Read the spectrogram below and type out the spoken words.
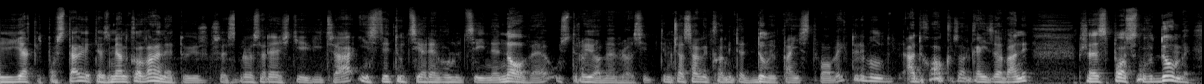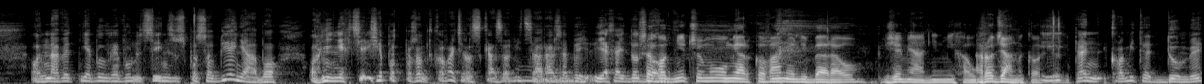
jak powstały te zmiankowane tu już przez profesora Jaściewicza instytucje rewolucyjne, nowe, ustrojowe w Rosji, Tymczasowy Komitet Dumy Państwowej, który był ad hoc zorganizowany przez posłów Dumy. On nawet nie był rewolucyjny z usposobienia, bo oni nie chcieli się podporządkować rozkazowi cara, żeby jechać do Przewodniczy mu umiarkowany liberał, ziemianin Michał Rodzianko. I ten Komitet Dumy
